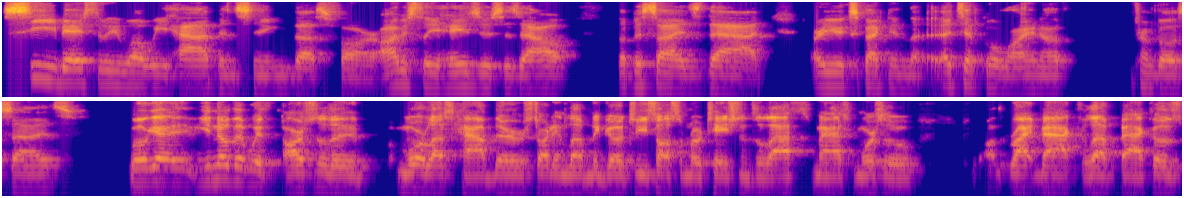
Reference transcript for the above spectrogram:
see basically what we have been seeing thus far? Obviously, Jesus is out, but besides that, are you expecting a typical lineup from both sides? Well, yeah, you know that with Arsenal, they more or less have their starting eleven to go to. You saw some rotations the last match, more so uh, right back, left back, those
